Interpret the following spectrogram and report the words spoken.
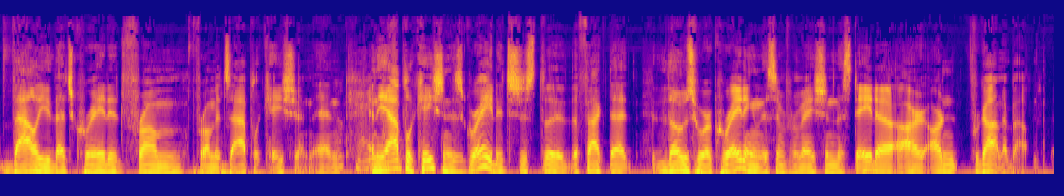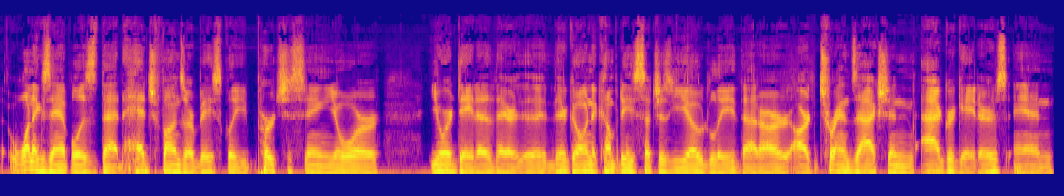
value that's created from from its application. And Okay. and the application is great. It's just the the fact that those who are creating this information, this data, are are forgotten about. One example is that hedge funds are basically purchasing your your data. They're they're going to companies such as Yodlee that are are transaction aggregators and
